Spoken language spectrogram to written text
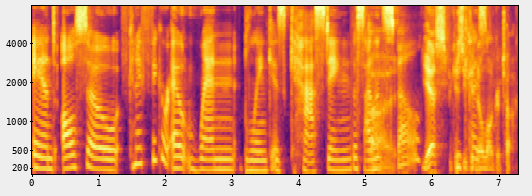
And also, can I figure out when Blink is casting the silence spell? Yes, because, you can no longer talk.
